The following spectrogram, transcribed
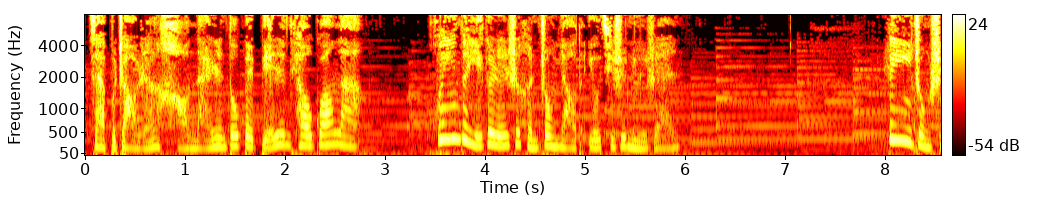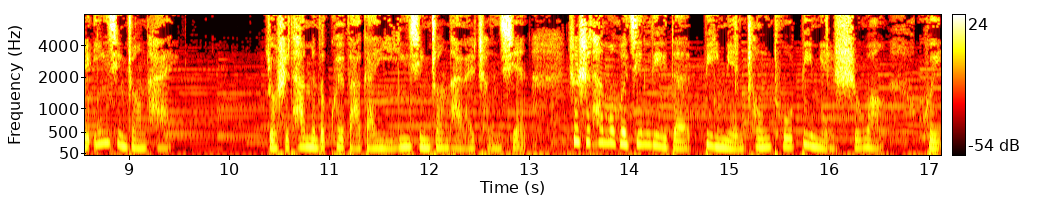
再不找人，好男人都被别人挑光啦。婚姻对一个人是很重要的，尤其是女人。另一种是阴性状态，有时他们的匮乏感以阴性状态来呈现，这是他们会尽力的避免冲突、避免失望、会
